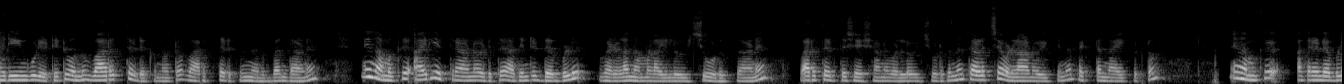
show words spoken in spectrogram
അരിയും കൂടി ഇട്ടിട്ട് ഒന്ന് വറുത്തെടുക്കണം കേട്ടോ. വറുത്തെടുക്കുന്ന നിർബന്ധമാണ്. ഇനി നമുക്ക് അരി എത്രയാണോ എടുത്ത് അതിന്റെ ഡബിൾ വെള്ളം നമ്മൾ അതിൽ ഒഴിച്ചു കൊടുക്കുകയാണ്. വറുത്തെടുത്ത ശേഷമാണ് വെള്ളം ഒഴിച്ചു കൊടുക്കുന്നത്. തിളച്ച വെള്ളമാണ് ഒഴിക്കുന്നത്. പെട്ടെന്നായി കിട്ടും. ഇനി നമുക്ക് അത്രയും ഡബിൾ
